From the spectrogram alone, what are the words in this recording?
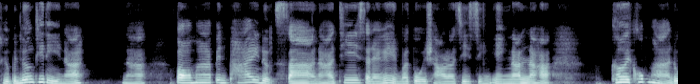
ถือเป็นเรื่องที่ดีนะนะต่อมาเป็นไพ่เดอะซานะคะที่แสดงให้เห็นว่าตัวชาวราศีสิงห์เองนั้นนะคะ เคยคบหาดู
